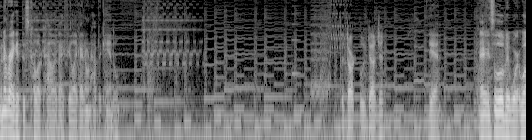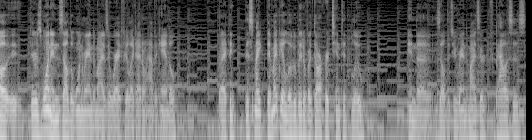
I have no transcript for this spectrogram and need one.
Whenever I get this color palette, I feel like I don't have the candle. The dark blue dungeon. Yeah. It's a little bit worse. Well, it, there's one in Zelda 1 randomizer where I feel like I don't have the candle. But I think this might there might be a little bit of a darker tinted blue in the Zelda 2 randomizer for palaces.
